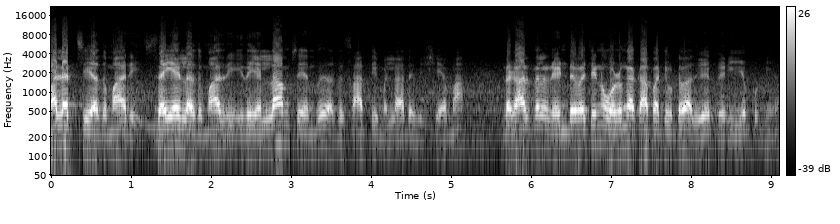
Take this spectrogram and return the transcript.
வளர்ச்சி அது மாதிரி. செயல் அது மாதிரி. இதையெல்லாம் சேர்ந்து அது சாத்தியமில்லாத விஷயமா இந்த காலத்துல ரெண்டு வச்சுன்னு ஒழுங்கா காப்பாத்தி விட்டோம் அதுவே பெரிய புண்ணியம்.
